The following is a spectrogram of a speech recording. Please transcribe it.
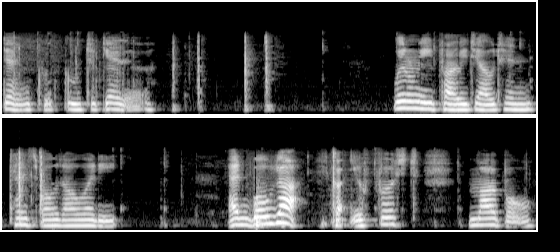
Then click glue together. We don't need fairy gelatin, 10 spells already. And voila, you got your first marble.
